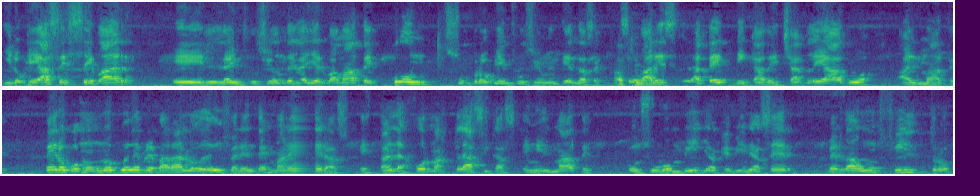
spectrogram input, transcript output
y lo que hace es cebar eh, la infusión de la hierba mate con su propia infusión, entiéndase. cebar es la técnica de echarle agua al mate. Pero como uno puede prepararlo de diferentes maneras, están las formas clásicas en el mate con su bombilla que viene a ser, ¿verdad? Un filtro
